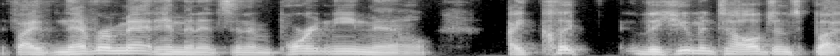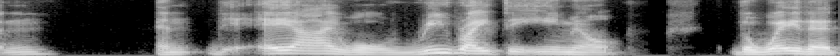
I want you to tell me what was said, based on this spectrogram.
If I've never met him and it's an important email, I click the Humantelligence button and the AI will rewrite the email the way that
